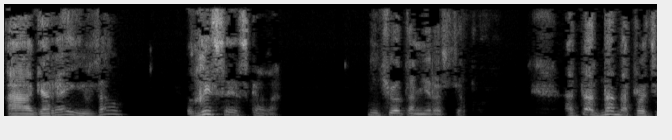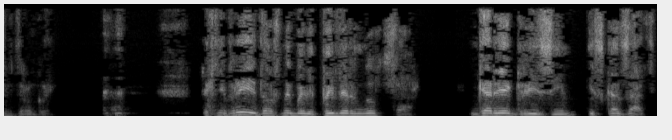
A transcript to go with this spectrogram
а гора Ивал – лысая скала. Ничего там не растет. Одна напротив другой. Так евреи должны были повернуться горе Гризим и сказать,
